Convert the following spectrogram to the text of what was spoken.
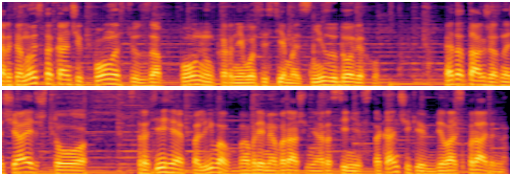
торфяной стаканчик полностью заполнен корневой системой снизу доверху. Это также означает, что стратегия полива во время выращивания растений в стаканчике велась правильно.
